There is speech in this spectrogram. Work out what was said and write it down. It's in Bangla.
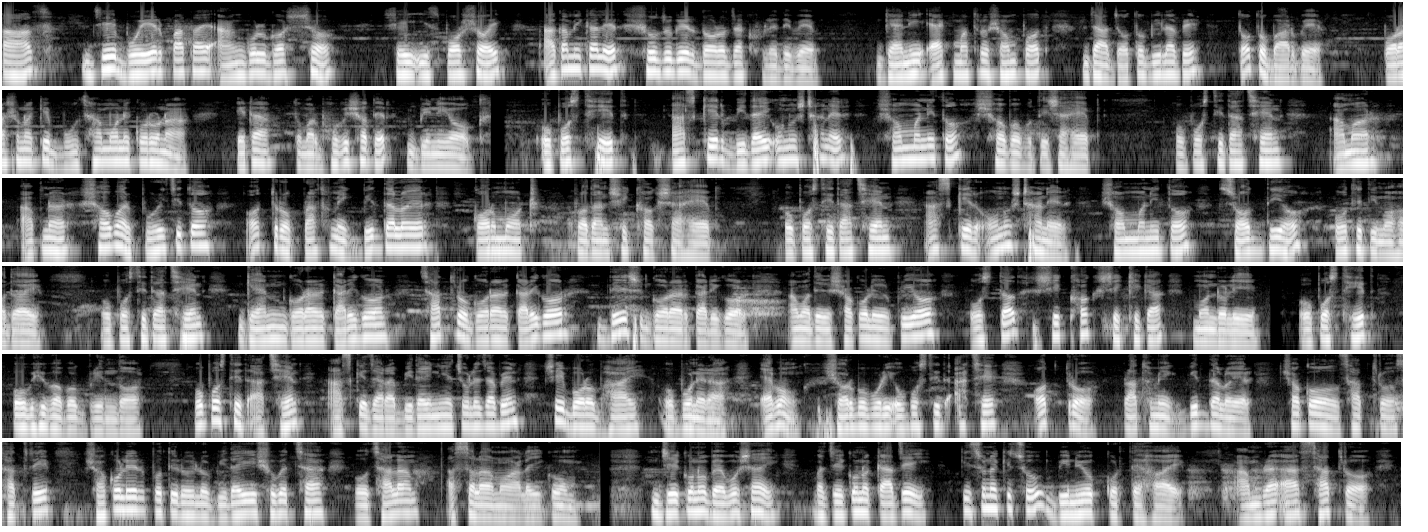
আজ যে বইয়ের পাতায় আঙুল ঘষছ সেই স্পর্শই আগামীকালের সুযোগের দরজা খুলে দেবে। জ্ঞানই একমাত্র সম্পদ, যা যত বিলাবে তত বাড়বে। পড়াশোনাকে বোঝা মনে করো না, এটা তোমার ভবিষ্যতের বিনিয়োগ। উপস্থিত আজকের বিদায় অনুষ্ঠানের সম্মানিত সভাপতি সাহেব। উপস্থিত আছেন আমার আপনার সবার পরিচিত অত্র প্রাথমিক বিদ্যালয়ের কর্মঠ প্রধান শিক্ষক সাহেব। উপস্থিত আছেন আজকের অনুষ্ঠানের সম্মানিত শ্রদ্ধেয় অতিথি মহোদয়। উপস্থিত আছেন জ্ঞান গড়ার কারিগর, ছাত্র গড়ার কারিগর, দেশ গড়ার কারিগর, আমাদের সকলের প্রিয় ওস্তাদ, শিক্ষক, শিক্ষিকা মণ্ডলী। উপস্থিত অভিভাবক অভিভাবকবৃন্দ। উপস্থিত আছেন। আজকে যারা বিদায় নিয়ে চলে যাবেন, সেই বড় ভাই ও বোনেরা এবং সর্বোপরি উপস্থিত আছে অত্র প্রাথমিক বিদ্যালয়ের সকল ছাত্র ছাত্রী সকলের প্রতি রইল বিদায়ী শুভেচ্ছা ও সালাম। আসসালামু আলাইকুম। যে কোনো ব্যবসায় বা যে কোনো কাজেই কিছু না কিছু বিনিয়োগ করতে হয়। আমরা আজ ছাত্র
